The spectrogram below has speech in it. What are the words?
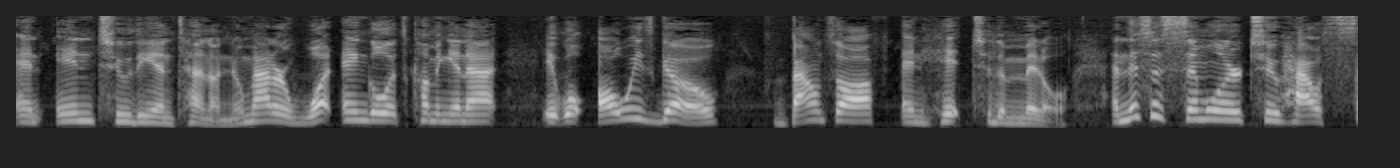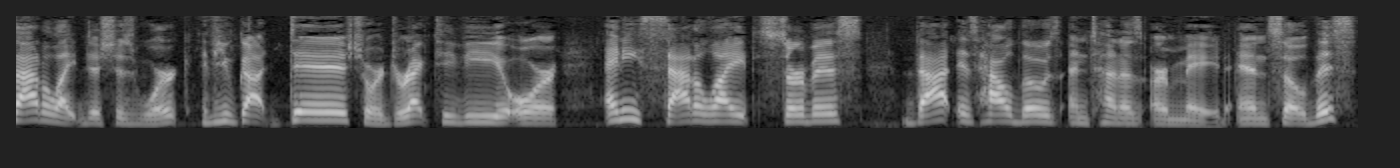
and into the antenna. No matter what angle it's coming in at, it will always go, bounce off, and hit to the middle. And this is similar to how satellite dishes work. If you've got Dish or DirecTV or any satellite service, that is how those antennas are made. And so this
